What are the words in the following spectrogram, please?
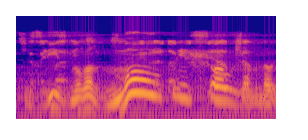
— взвизгнул он. «Му пришел за мной!»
